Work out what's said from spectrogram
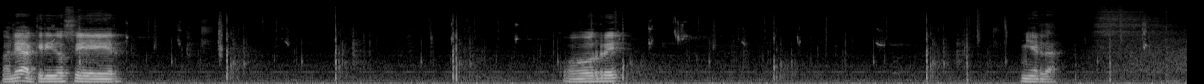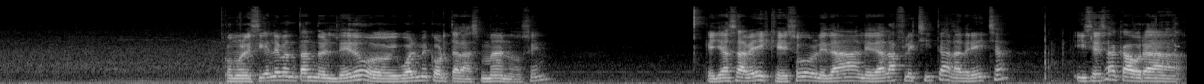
Vale, ha querido ser... Corre. Mierda. Como le sigue levantando el dedo, igual me corta las manos, ¿eh? Que ya sabéis que eso le da, le da la flechita a la derecha y se saca ahora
